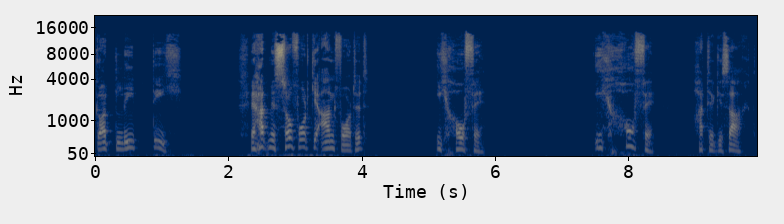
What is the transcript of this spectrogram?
Gott liebt dich. Er hat mir sofort geantwortet, ich hoffe. Ich hoffe, hat er gesagt.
